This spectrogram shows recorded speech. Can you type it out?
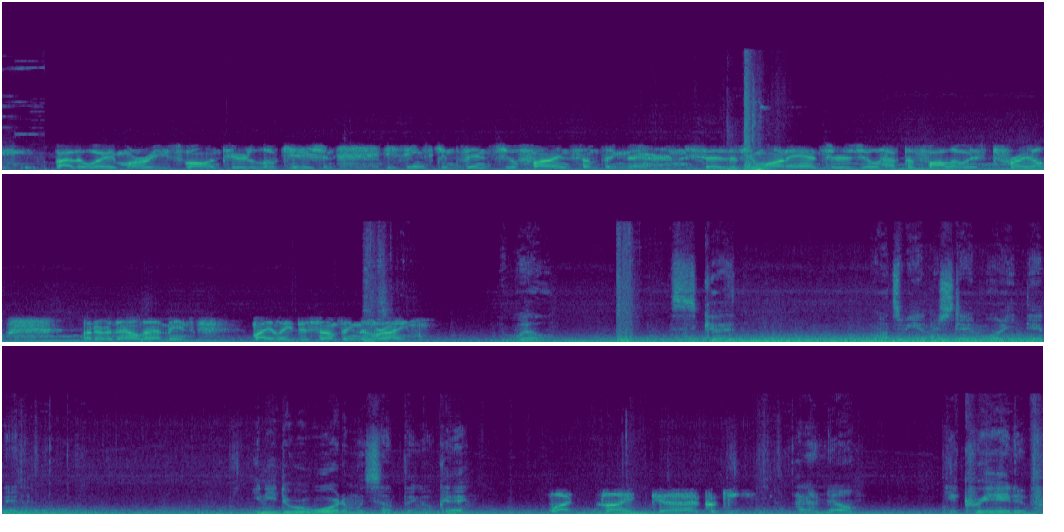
Hey, by the way, Maurice volunteered a location. He seems convinced you'll find something there. He says if you want answers, you'll have to follow his trail. Whatever the hell that means. Might lead to something, though, right? It will. This is good. Wants me to understand why he did it. You need to reward him with something, okay? What, like uh, cookie? I don't know. Get creative.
